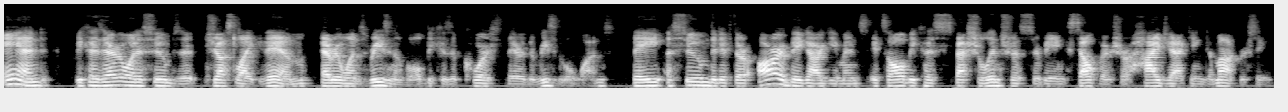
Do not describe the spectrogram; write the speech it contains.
And because everyone assumes that just like them, everyone's reasonable, because of course they're the reasonable ones. They assume that if there are big arguments, it's all because special interests are being selfish or hijacking democracy.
